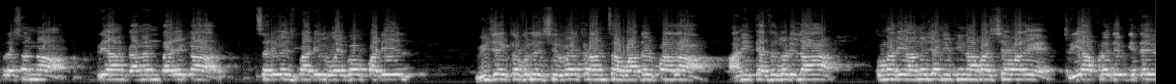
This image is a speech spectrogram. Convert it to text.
प्रसन्न प्रियांकानंद तारेकर सर्वेश पाटील वैभव पाटील विजय कबुले शिरवळकरांचा वादळ पळाला. आणि त्याच्या जोडीला कुमारी अनुजा नितीन आबा शेवाळे रिया प्रदीप गीते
